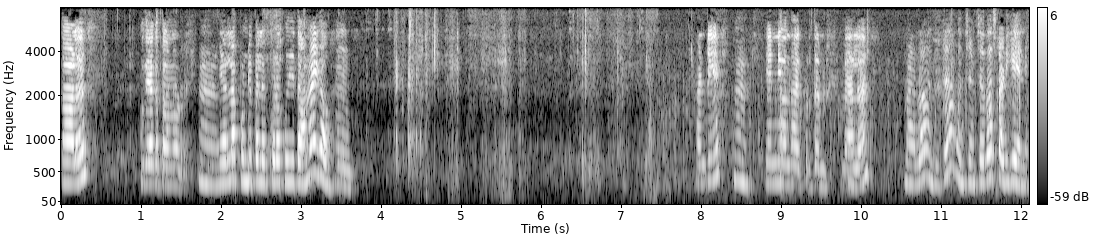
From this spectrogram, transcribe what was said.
ಕಾಳು. ಕುದಿಯಾಕತ್ತಾವ ನೋಡ್ರಿ. ಎಲ್ಲ ಪುಂಡಿ ಪಲ್ಲೆ ಕೂಡ ಕುದಿತಾವನ ಈಗ? ಹ್ಞೂ ಆಂಟಿ ಎಣ್ಣೆ ಒಂದು ಹಾಕಿಬಿಡ್ತಾನೆ ರೀ ಮ್ಯಾಲ. ಮ್ಯಾಲ ಒಂದಿಟ ಒಂದು ಚಮಚದಷ್ಟು ಅಡಿಗೆ ಎಣ್ಣೆ.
